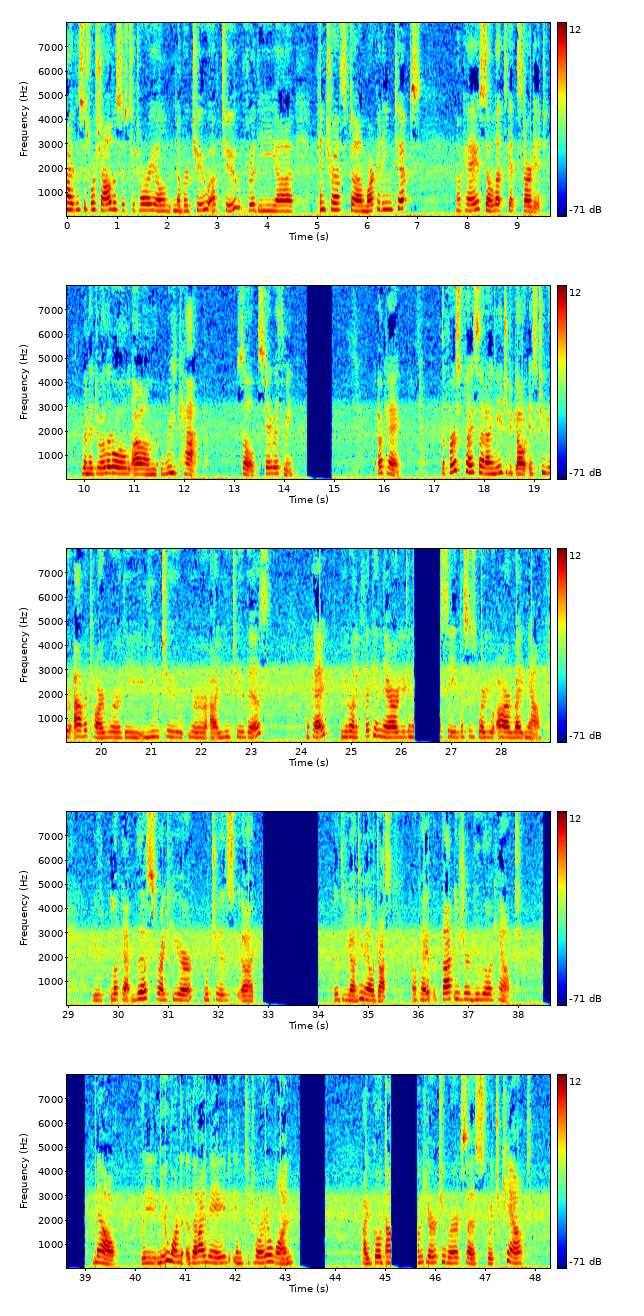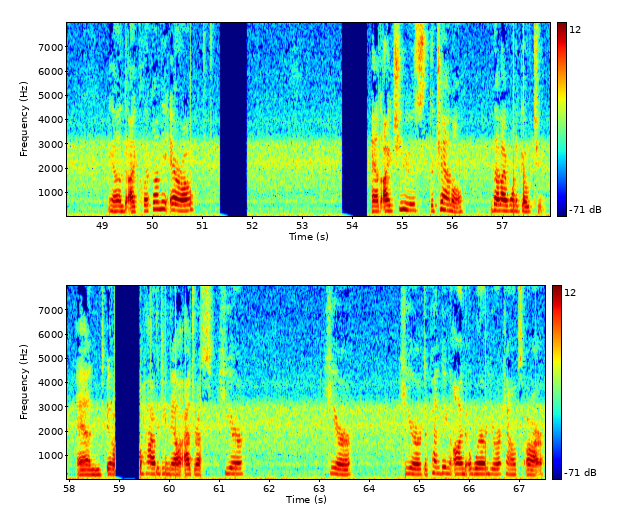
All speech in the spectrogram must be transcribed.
Hi, this is Rochelle. This is tutorial number two of two for the uh, Pinterest uh, marketing tips. Okay, so let's get started. We're going to do a little um, recap. So stay with me. Okay, the first place that I need you to go is to your avatar where the YouTube, your uh, YouTube is. Okay, you're going to click in there. You're going to see this is where you are right now you look at this right here, which is uh, the uh, Gmail address. Okay, that is your Google account. Now, the new one that I made in tutorial one, I go down here to where it says switch account, and I click on the arrow, and I choose the channel that I want to go to, and it'll have the Gmail address here, here, here, depending on where your accounts are.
